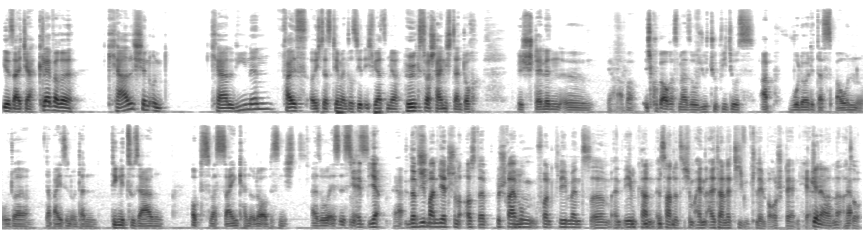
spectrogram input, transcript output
ihr seid ja clevere Kerlchen und Kerlinen. Falls euch das Thema interessiert, ich werde es mir höchstwahrscheinlich dann doch bestellen. Äh, ja, aber ich gucke auch erstmal so YouTube-Videos ab, wo Leute das bauen oder dabei sind und dann Dinge zu sagen ob es was sein kann oder ob es nicht. Also es ist jetzt, ja, ja, ja wie man jetzt schon aus der Beschreibung mhm. von Clemens ähm, entnehmen kann, es handelt sich um einen alternativen Klemmbaustellenhersteller. Genau. Ne? Also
